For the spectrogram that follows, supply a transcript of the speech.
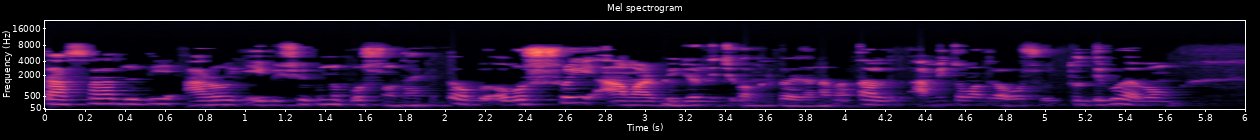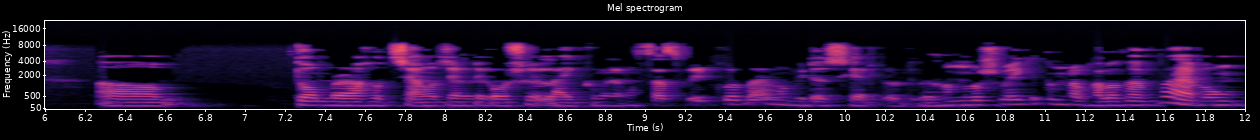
তাছাড়া যদি আরও এই বিষয়ে কোনো প্রশ্ন থাকে তো অবশ্যই আমার ভিডিও নিচে কমেন্ট করে জানাবা। তাহলে আমি তোমাদের অবশ্যই উত্তর দিব এবং তোমরা হচ্ছে আমার চ্যানেলটাকে অবশ্যই লাইক কমেন্ট এবং সাবস্ক্রাইব করবা এবং ভিডিও শেয়ার করে দিবে। ধন্যবাদ সবাইকে, তোমরা ভালো থাকবা এবং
